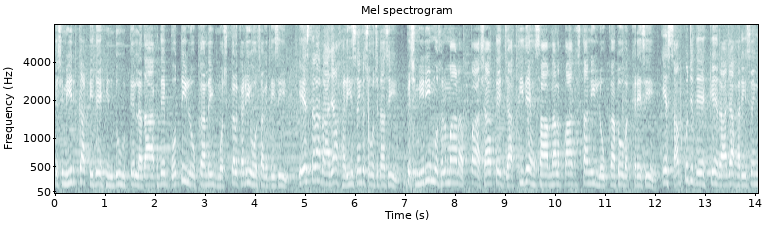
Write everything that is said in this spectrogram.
ਕਸ਼ਮੀਰ ਘਾਟੀ ਦੇ ਹਿੰਦੂ ਤੇ ਲਦਾਖ ਦੇ ਬੋਧੀ ਲੋਕਾਂ ਲਈ ਮੁਸ਼ਕਲ ਖੜੀ ਹੋ ਸਕਦੀ ਸੀ। ਇਸ ਤਰ੍ਹਾਂ ਰਾਜਾ ਹਰੀ ਸਿੰਘ ਸੋਚਦਾ ਸੀ, ਕਸ਼ਮੀਰੀ ਮੁਸਲਮਾਨ ਭਾਸ਼ਾ ਤੇ ਜਾਤੀ ਦੇ ਹਿਸਾਬ ਨਾਲ ਪਾਕਿਸਤਾਨੀ ਲੋਕਾਂ ਤੋਂ ਵੱਖਰੇ ਸੀ। ਇਹ ਸਭ ਕੁਝ ਦੇਖ ਕੇ ਰਾਜਾ ਹਰੀ ਸਿੰਘ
